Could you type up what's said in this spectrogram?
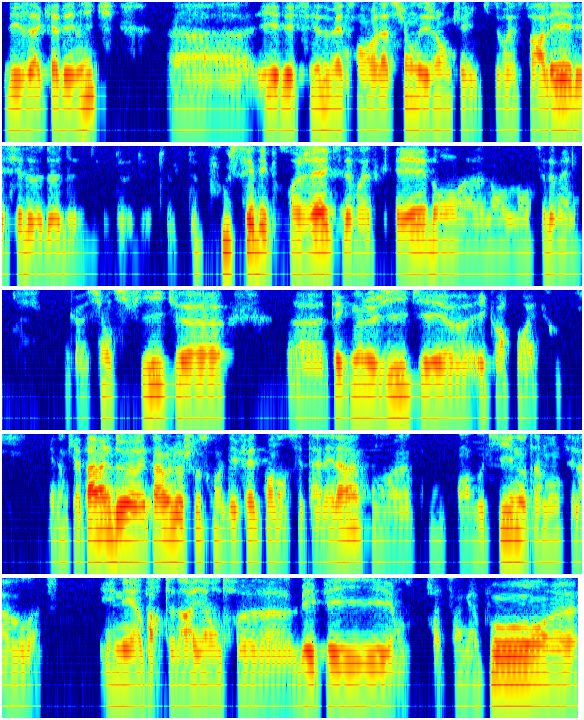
les académiques, et d'essayer de mettre en relation des gens qui, devraient se parler, d'essayer de, pousser des projets qui devraient se créer dans, ces domaines, donc, scientifiques, technologiques et, et corporate. Et donc, il y a pas mal de, choses qui ont été faites pendant cette année-là, qui ont, abouti. Notamment, c'est là où est né un partenariat entre euh, BPI et entre Singapour. Euh,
